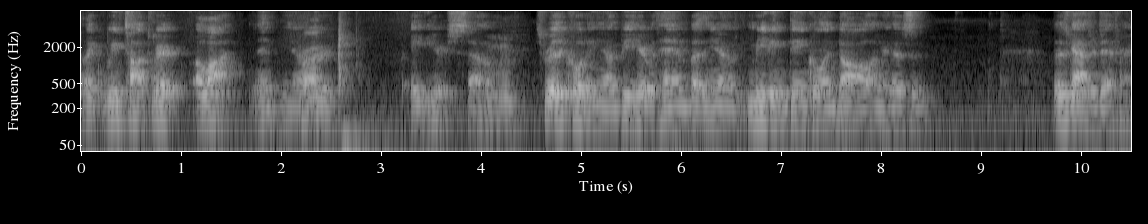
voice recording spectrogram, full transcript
like we've talked very a lot and you know Right. through eight years. So Mhm. it's really cool to you know be here with him. But you know meeting Dinkle and Dahl, I mean those are, those guys are different.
